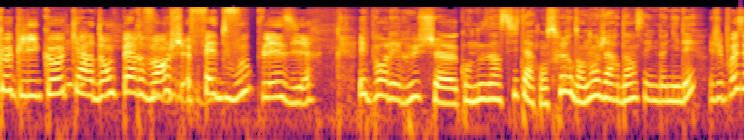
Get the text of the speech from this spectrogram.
Coquelicots, cardons, pervenches, faites-vous plaisir. Et pour les ruches euh, qu'on nous incite à construire dans nos jardins, c'est une bonne idée? J'ai posé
